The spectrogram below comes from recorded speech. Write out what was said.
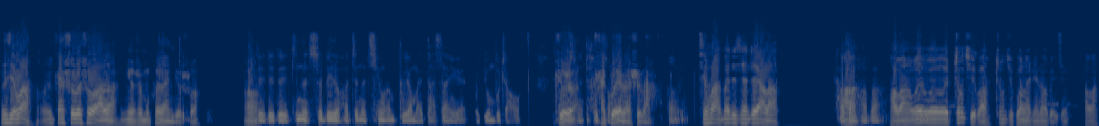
那行吧，我该说的说完了，你有什么困难你就说。啊，对对对，真的设备的话，真的千万不要买大三元，我用不着。就是太太贵了是吧？嗯，行吧，那就先这样了。好吧啊好吧，好吧，我我我争取吧，争取过两天到北京，好吧？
